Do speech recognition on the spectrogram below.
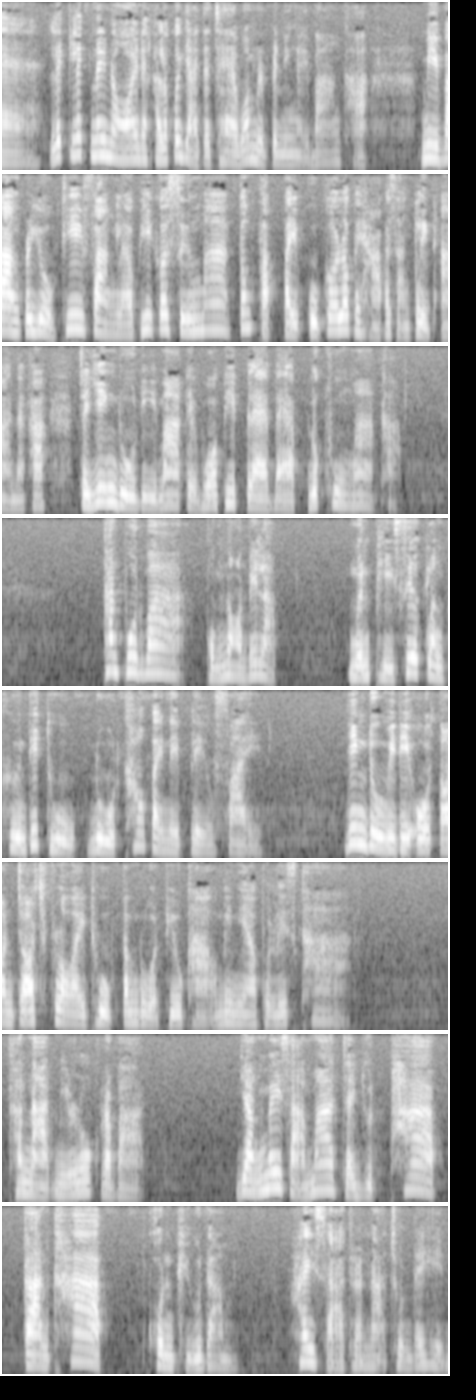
เล็กๆน้อยๆนะคะ แล้วก็อยากจะแชร์ว่ามันเป็นยังไงบ้างค่ะ มีบางประโยคที่ฟังแล้วพี่ก็ซึ้งมากต้องกลับไป Google แล้วไปหาภาษาอังกฤษอ่านนะคะ จะยิ่งดูดีมากเลยเพราะว่าพี่แปลแบบลูกทุ่งมากค่ะ ท่านพูดว่าผมนอนไม่หลับ เหมือนผีเสื้อกลางคืนที่ถูกดูดเข้าไปในเปลวไฟ ยิ่งดูวิดีโอตอนจอร์จฟลอยด์ถูกตำรวจผิวขาวมินนีแอโพลิสฆ่า ขนาดมีโรคระบาด ยังไม่สามารถจะหยุดภาพการฆ่าคนผิวดำให้สาธารณชนได้เห็น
